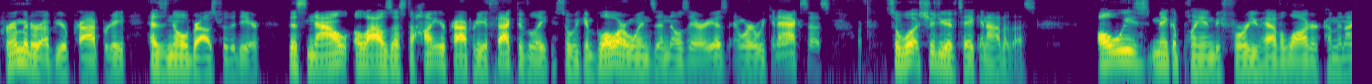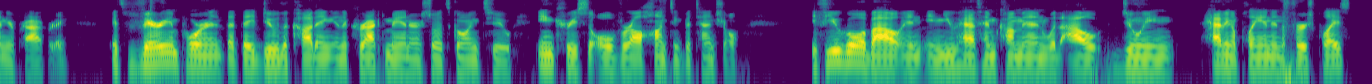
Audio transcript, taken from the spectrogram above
perimeter of your property has no browse for the deer. This now allows us to hunt your property effectively so we can blow our winds in those areas and where we can access. So what should you have taken out of this? Always make a plan before you have a logger come in on your property. It's very important that they do the cutting in the correct manner so it's going to increase the overall hunting potential. If you go about and, and you have him come in without doing having a plan in the first place,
